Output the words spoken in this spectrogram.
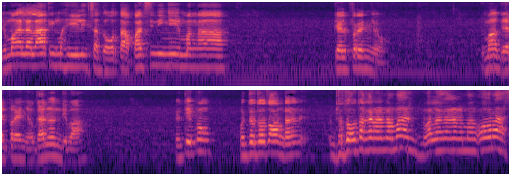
Yung mga lalaking mahilig sa Dota. Pansinin niyo yung mga girlfriend nyo. Yung mga girlfriend nyo. Ganun, di ba? Yung tipong, magdodota ka, ganun. Magdodota ka na naman. Wala na naman oras.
